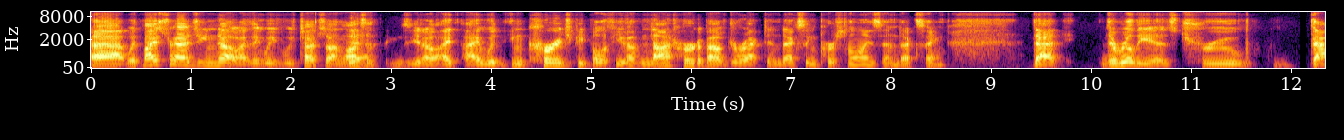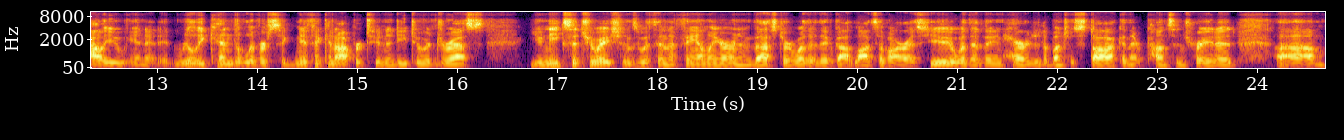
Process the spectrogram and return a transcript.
Uh, with my strategy, no. I think we've we've touched on lots yeah. of things. You know, I I would encourage people if you have not heard about direct indexing, personalized indexing, that there really is true value in it. It really can deliver significant opportunity to address unique situations within a family or an investor, whether they've got lots of RSU, whether they inherited a bunch of stock and they're concentrated, um,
